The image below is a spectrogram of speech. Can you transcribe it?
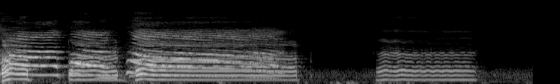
Pop on pop. pop.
